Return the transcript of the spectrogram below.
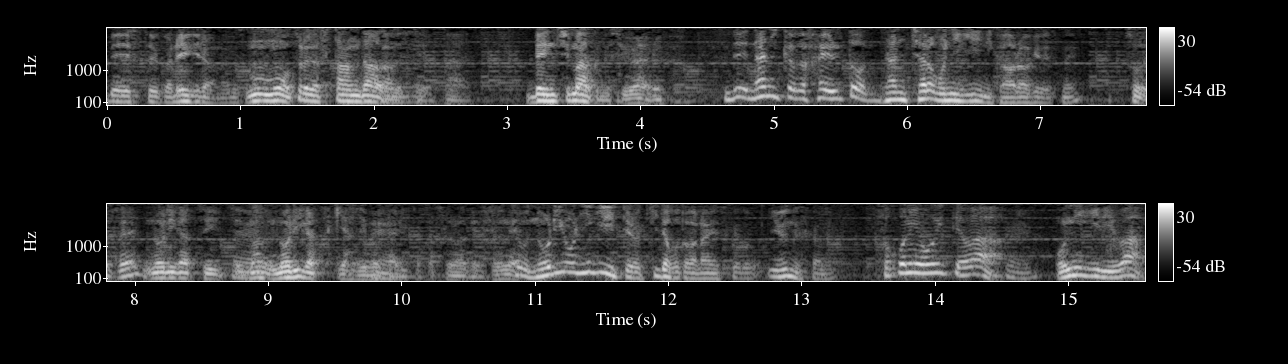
ベースというかレギュラーなんですか？もうもうそれがスタンダードですよ、はい、ベンチマークですよいわゆるで何かが入るとなんちゃらおにぎりに変わるわけですね。そうですね。海苔がついて、うんまず海苔がつき始めたりとかするわけですよね、でも海苔おにぎりっていうのは聞いたことがないんですけど言うんですかね。そこにおいては、おにぎりは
